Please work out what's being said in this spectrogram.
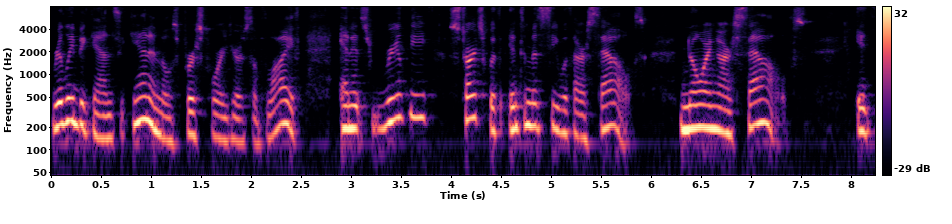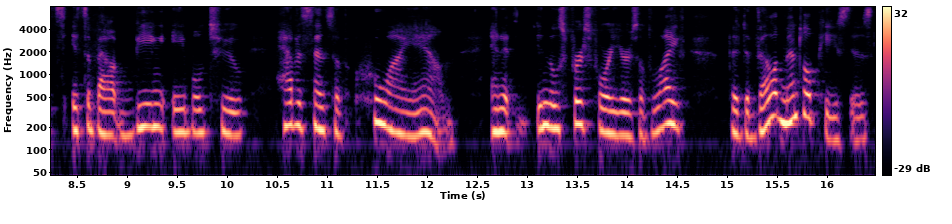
really begins again in those first four years of life. And it's really starts with intimacy with ourselves, knowing ourselves. It's it's about being able to have a sense of who I am. And it's in those first four years of life, the developmental piece is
